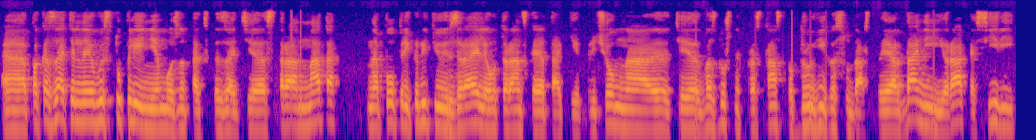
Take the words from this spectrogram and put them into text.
показательные выступления, можно так сказать, стран НАТО на- по прикрытию Израиля от иранской атаки, причем на э, те воздушных пространствах других государств, Иордании, Ирака, Сирии.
